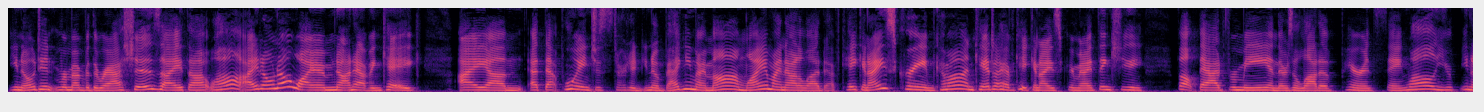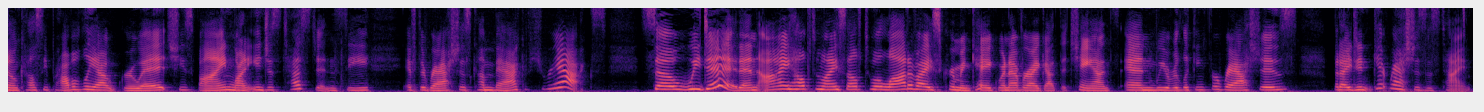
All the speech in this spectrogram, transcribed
you know, didn't remember the rashes. I thought, well, I don't know why I'm not having cake. I, um, at that point, just started, you know, begging my mom, why am I not allowed to have cake and ice cream? Come on, can't I have cake and ice cream? And I think she felt bad for me. And there's a lot of parents saying, well, you you know, Kelsey probably outgrew it. She's fine. Why don't you just test it and see if the rashes come back, if she reacts? So we did. And I helped myself to a lot of ice cream and cake whenever I got the chance. And we were looking for rashes, but I didn't get rashes this time.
